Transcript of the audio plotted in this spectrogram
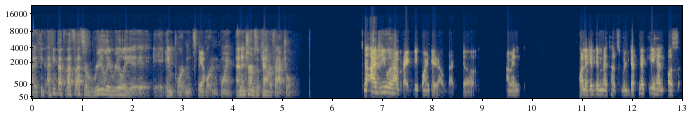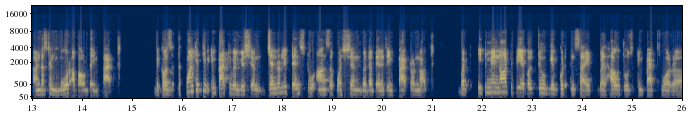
I think I think that's that's that's a really really important Yeah. important point. And in terms of counterfactual, Now, as you have rightly pointed out that, uh, I mean, qualitative methods will definitely help us understand more about the impact because the quantitative impact evaluation generally tends to answer question whether there is impact or not, but it may not be able to give good insight with how those impacts were uh,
